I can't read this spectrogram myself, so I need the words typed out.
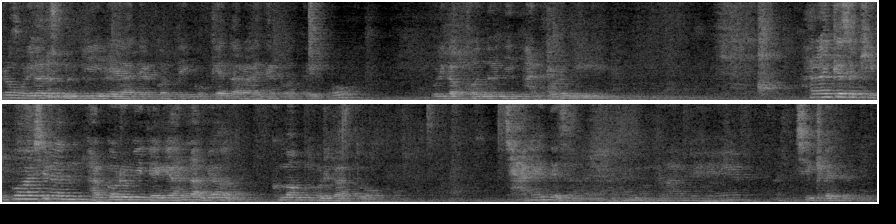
그럼 우리가 준비해야 될 것도 있고 깨달아야 될 것도 있고 우리가 걷는 이 발걸음이 하나님께서 기뻐하시는 발걸음이 되게 하려면 그만큼 우리가 또 잘해야 되잖아요. 지켜야 되고.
